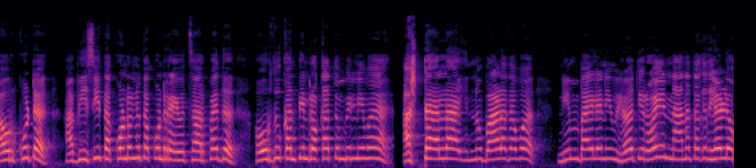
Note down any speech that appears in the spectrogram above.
ಅವ್ರ ಕೂಟ ಆ ಬಿ ಸಿ ತಕೊಂಡ್ರು ತಕೊಂಡ್ರಿ ಐವತ್ತು ಸಾವಿರ ರೂಪಾಯ್ದು. ಅವ್ರದ್ದು ಕಂತಿನ ರೊಕ್ಕ ತುಂಬಿಲ್ ನೀವು. ಅಷ್ಟ ಅಲ್ಲ ಇನ್ನೂ ಭಾಳ ಅದಾವ. ನಿಮ್ ಬಾಯ್ಲೆ ನೀವು ಹೇಳ್ತಿರೋ ಏನ್ ನಾನು ತೆಗೆದು ಹೇಳು.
